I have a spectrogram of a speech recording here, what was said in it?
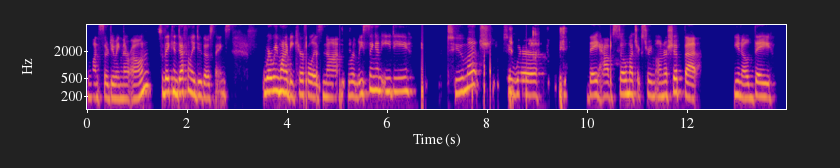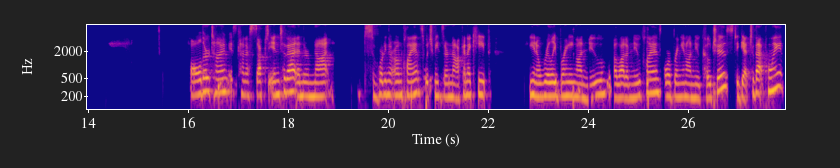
once they're doing their own. So they can definitely do those things. Where we want to be careful is not releasing an ED too much to where they have so much extreme ownership that, you know, they all their time is kind of sucked into that and they're not supporting their own clients, which means they're not going to keep you know really bringing on new a lot of new clients or bringing on new coaches to get to that point.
